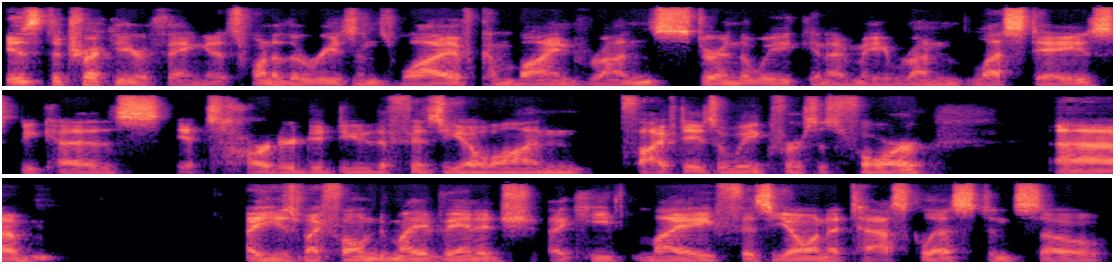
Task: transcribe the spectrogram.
is the trickier thing. It's one of the reasons why I've combined runs during the week and I may run less days because it's harder to do the physio on five days a week versus four. Um, I use my phone to my advantage. I keep my physio on a task list. And so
